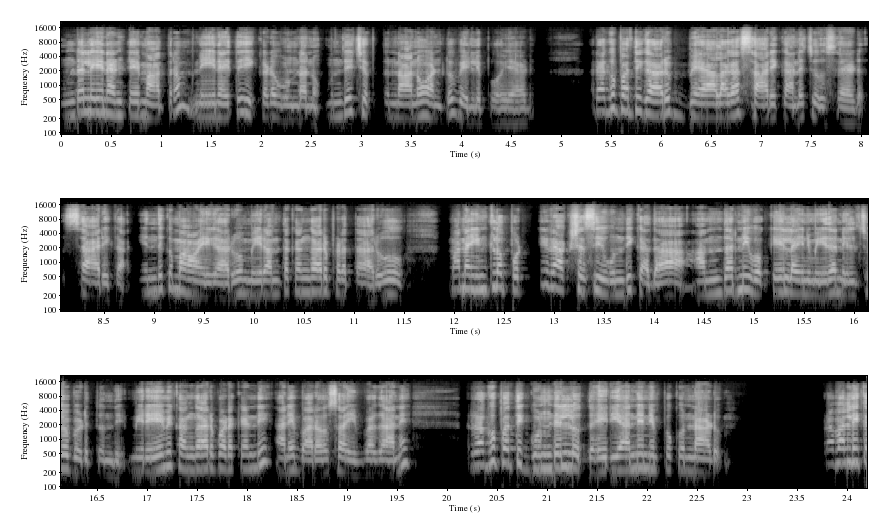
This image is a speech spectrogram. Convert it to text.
ఉండలేనంటే మాత్రం నేనైతే ఇక్కడ ఉండను. ముందే చెప్తున్నాను అంటూ వెళ్ళిపోయాడు. రఘుపతి గారు బేలగా సారికని చూశాడు. సారిక ఎందుకు మామయ్య గారు? మీరంత కంగారు పడతారు. మన ఇంట్లో పొట్టి రాక్షసి ఉంది కదా అందరినీ ఒకే లైన్ మీద నిల్చోబెడుతుంది. మీరేమి కంగారు పడకండి అని భరోసా ఇవ్వగానే రఘుపతి గుండెల్లో ధైర్యాన్ని నింపుకున్నాడు. ప్రవల్లిక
